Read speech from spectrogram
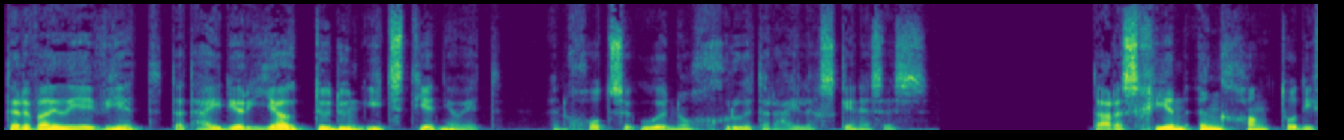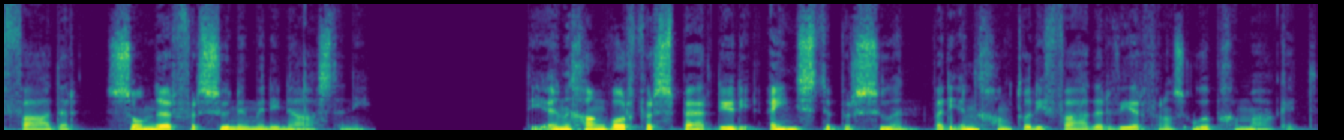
terwyl jy weet dat hy deur jou toedoen iets teen jou het, in God se oë nog groter heiligskennis is. Daar is geen ingang tot die Vader sonder versoening met die naaste nie. Die ingang word versper deur die einste persoon wat die ingang tot die Vader weer vir ons oopgemaak het.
